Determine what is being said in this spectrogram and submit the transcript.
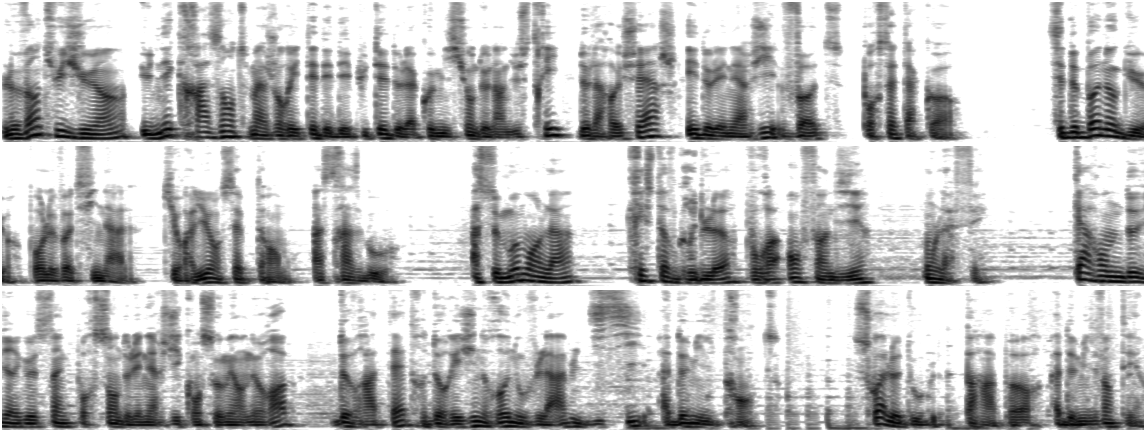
Le 28 juin, une écrasante majorité des députés de la Commission de l'industrie, de la recherche et de l'énergie votent pour cet accord. C'est de bon augure pour le vote final, qui aura lieu en septembre, à Strasbourg. À ce moment-là, Christophe Grudler pourra enfin dire On l'a fait. 42,5% de l'énergie consommée en Europe devra être d'origine renouvelable d'ici à 2030, soit le double par rapport à 2021.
